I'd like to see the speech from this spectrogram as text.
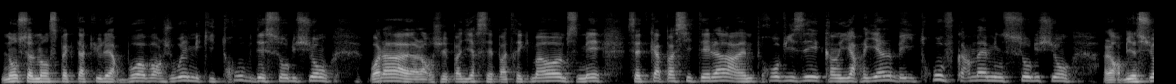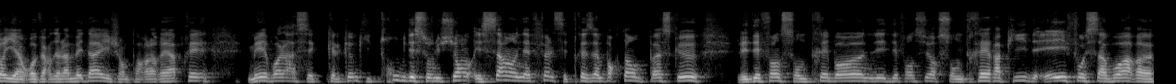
non seulement spectaculaire, beau avoir joué, mais qui trouve des solutions. Voilà, alors je vais pas dire c'est Patrick Mahomes, mais cette capacité-là à improviser quand il n'y a rien, ben, il trouve quand même une solution. Alors bien sûr, il y a un revers de la médaille, j'en parlerai après, mais voilà, c'est quelqu'un qui trouve des solutions et ça en NFL, c'est très important parce que les défenses sont très bonnes, les défenseurs sont très rapides et il faut savoir, euh,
